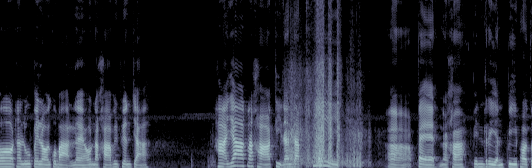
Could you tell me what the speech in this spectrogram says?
ก็ทะลุไปร้อยกว่าบาทแล้วนะคะเพื่อนๆจ๋าหายากนะคะ ติดอันดับที่8นะคะ เป็นเหรียญปีพศ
